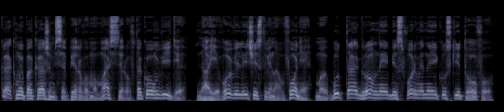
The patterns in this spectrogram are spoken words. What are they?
Как мы покажемся первому мастеру в таком виде? На его величественном фоне мы будто огромные бесформенные куски тофу.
